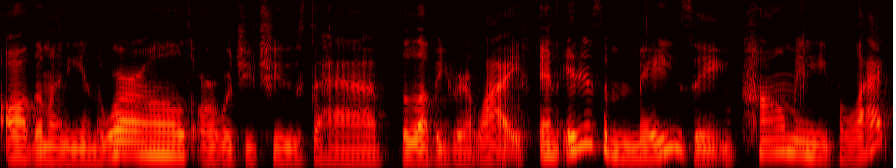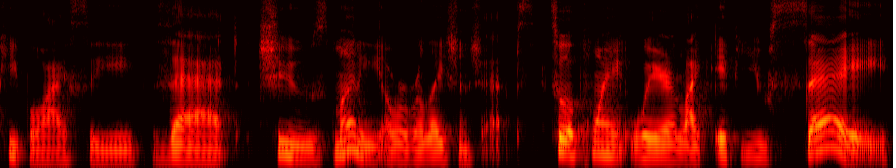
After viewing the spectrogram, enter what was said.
all the money in the world or would you choose to have the love of your life? And it is amazing how many black people I see that choose money over relationships to a point where, like, if you say,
